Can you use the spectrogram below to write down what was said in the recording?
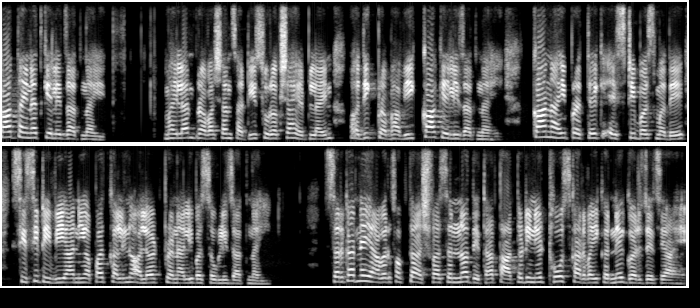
का तैनात केले जात नाहीत? महिला प्रवाशांसाठी सुरक्षा हेल्पलाईन अधिक प्रभावी का केली जात नाही? का नाही प्रत्येक एस टी बसमध्ये सी सी टी व्ही आणि आपत्कालीन अलर्ट प्रणाली बसवली जात नाही? सरकारने यावर फक्त आश्वासन न देता तातडीने ठोस कारवाई करणे गरजेचे आहे.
